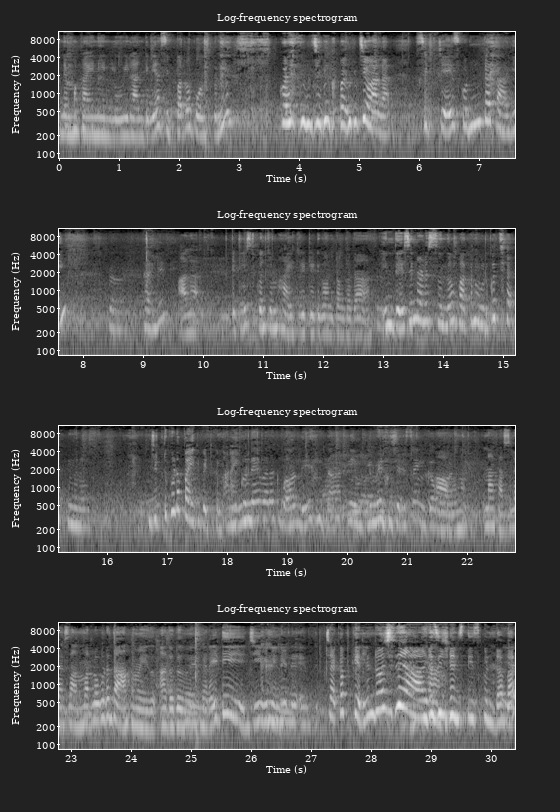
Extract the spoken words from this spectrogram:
నిమ్మకాయ నీళ్ళు ఇలాంటివి ఆ సిప్పర్లో పోసుకుని కొంచెం కొంచెం అలా సిప్ చేసుకుంటా తాగి అలా అట్లీస్ట్ కొంచెం హైడ్రేటెడ్గా ఉంటాం కదా. ఇంతేసి నడుస్తుందో పక్కన ఉడికొచ్చేస్తుంది నాకు జుట్టు కూడా పైకి పెట్టుకున్నా. అనుకునే వరకు బాగుంది. దాన్ని ఇంప్లిమెంట్ చేస్తే ఇంకా. అవును. నాకు అసలు ఆ సమ్మర్లో కూడా దాహం వేయదు అదొక వెరైటీ జీవిని నేను చెకప్కి వెళ్ళిన రోజునే ఆ డెసిషన్స్ తీసుకుంటావా?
